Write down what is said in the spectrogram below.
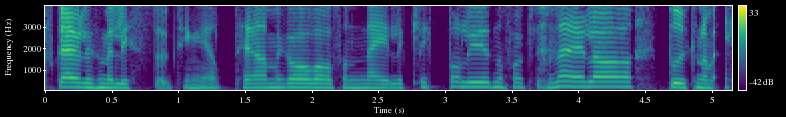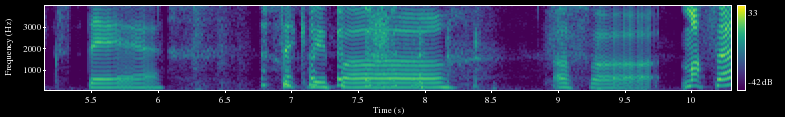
skrev liksom en liste av ting jeg irriterer meg over. Sånn negleklipperlyd når folk klipper negler. Bruken av XD. Sekkpiper. Altså masse.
